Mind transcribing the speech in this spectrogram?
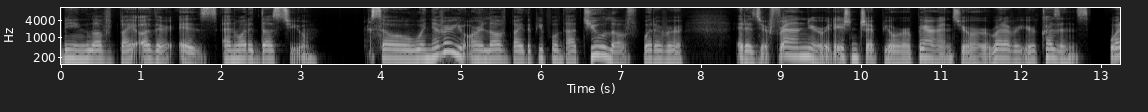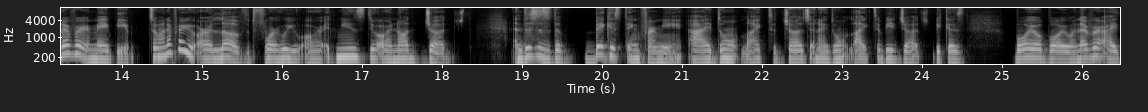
being loved by other is and what it does to you. So, whenever you are loved by the people that you love, whatever it is your friend, your relationship, your parents, your whatever, your cousins, whatever it may be. So, whenever you are loved for who you are, it means you are not judged. And this is the biggest thing for me. I don't like to judge and I don't like to be judged because boy oh boy, whenever I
